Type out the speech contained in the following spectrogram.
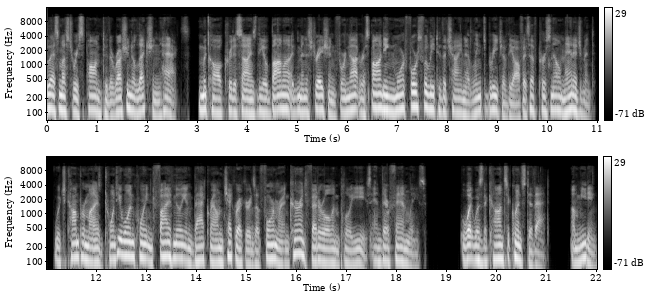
U.S. must respond to the Russian election hacks. McCaul criticized the Obama administration for not responding more forcefully to the China-linked breach of the Office of Personnel Management, which compromised 21.5 million background check records of former and current federal employees and their families. What was the consequence to that? A meeting,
